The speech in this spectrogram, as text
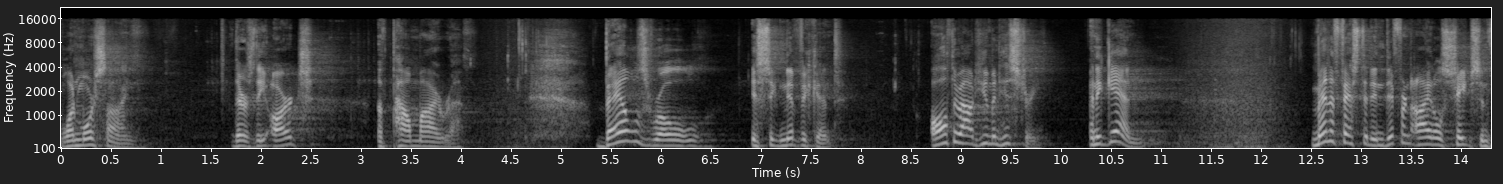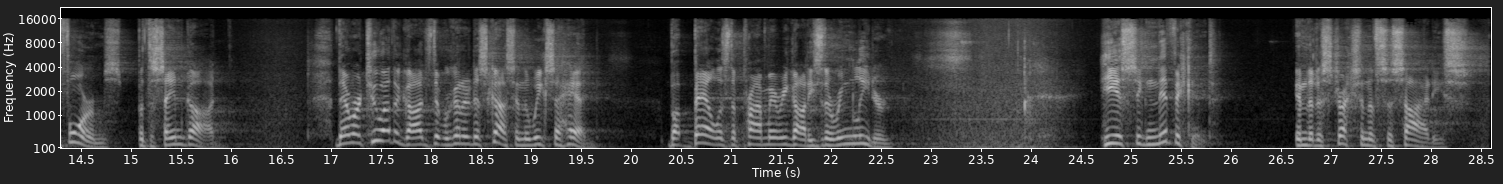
one more sign there's the Arch of Palmyra. Baal's role is significant all throughout human history. And again, manifested in different idols, shapes, and forms, but the same God. There are two other gods that we're going to discuss in the weeks ahead, but Baal is the primary God, he's the ringleader. He is significant in the destruction of societies,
